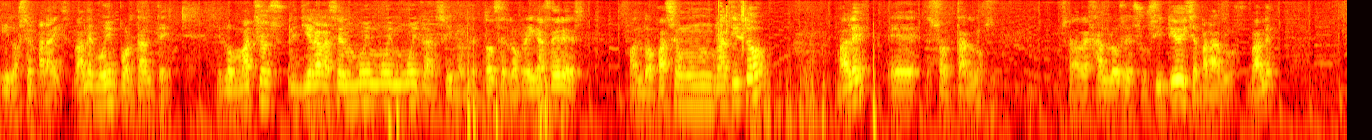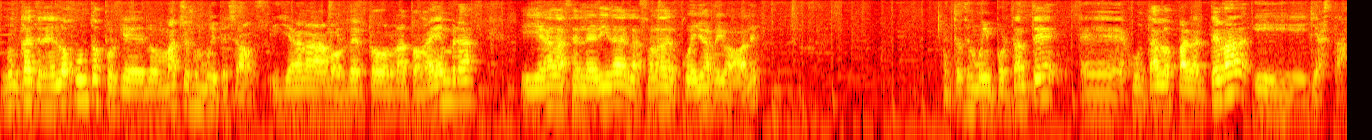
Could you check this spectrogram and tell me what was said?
y lo separáis, ¿vale? Muy importante. Los machos llegan a ser muy, muy, muy cansinos, entonces lo que hay que hacer es, cuando pase un ratito, ¿vale? Eh, soltarlos. O sea, dejarlos en su sitio y separarlos, ¿vale? Nunca tenerlos juntos porque los machos son muy pesados y llegan a morder todo el rato a la hembra y llegan a hacerle herida en la zona del cuello arriba, ¿vale? Entonces muy importante eh, juntarlos para el tema y ya está.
